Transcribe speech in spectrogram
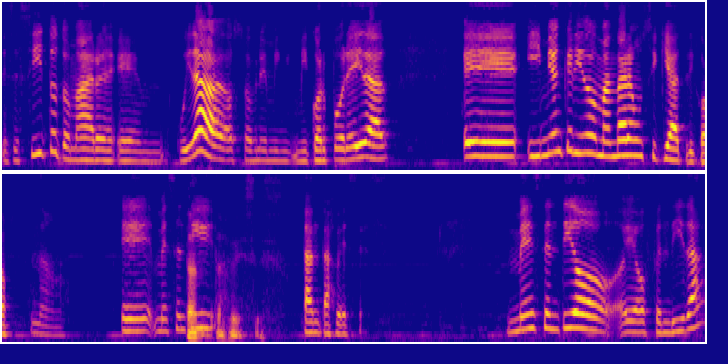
necesito tomar eh, cuidado sobre mi, mi corporeidad eh, y me han querido mandar a un psiquiátrico. No. Eh, me sentí Tantas veces. tantas veces. Me he sentido eh, ofendida,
